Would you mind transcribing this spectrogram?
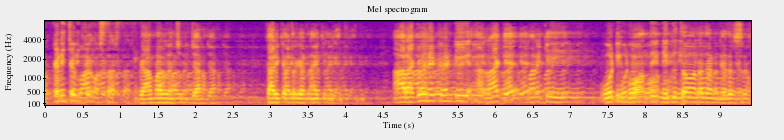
అక్కడి నుంచే బాగా వస్తారు. గ్రామాల నుంచి జనం. కార్యకర్తలు నాయకులు కానీ ఆ రకమైనటువంటి ఆ రాకే మనకి ఓటింగ్ బాగుంది నెగ్గుతాం అన్నదాని నిదర్శనం.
